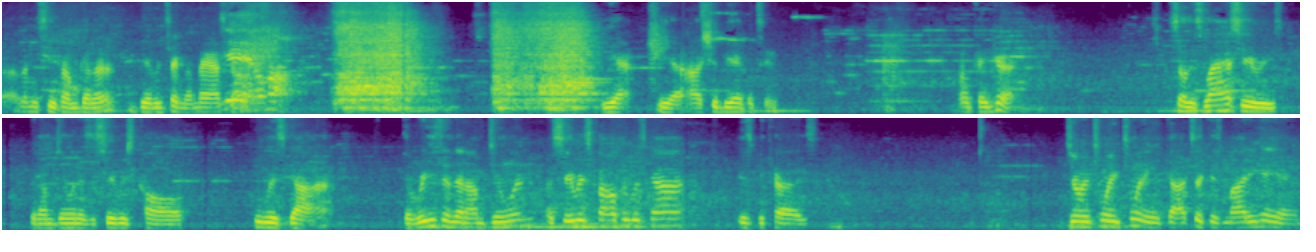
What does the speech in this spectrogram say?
uh, let me see if I'm gonna be able to take my mask yeah, off. Yeah, yeah, I should be able to. Okay, good. So this last series that I'm doing is a series called Who is God? The reason that I'm doing a series called Who is God is because during 2020, God took his mighty hand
